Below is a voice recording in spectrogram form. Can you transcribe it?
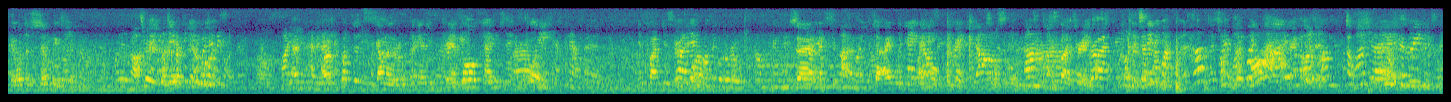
Okay, what that's really funny. What does... I'm going to the room. Again, four games next. Four. In five years. Right, then I'll think of a room. So, so eight would be 24. So what's the rule? Um, times by three. Right. Is anyone from us? Huh? That's right. Why? Um, I've got one. Yeah.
